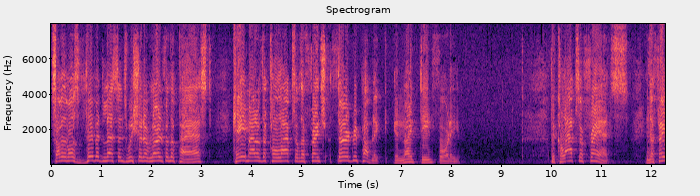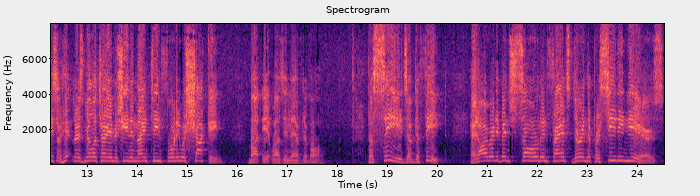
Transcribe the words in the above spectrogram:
some of the most vivid lessons we should have learned from the past came out of the collapse of the French Third Republic in 1940. The collapse of France in the face of Hitler's military machine in 1940 was shocking, but it was inevitable. The seeds of defeat had already been sown in France during the preceding years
